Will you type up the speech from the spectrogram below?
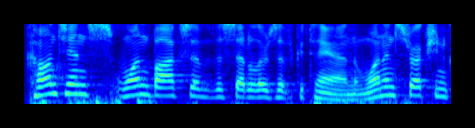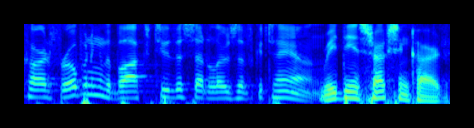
Contents one box of the Settlers of Catan, one instruction card for opening the box to the Settlers of Catan. Read the instruction card.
